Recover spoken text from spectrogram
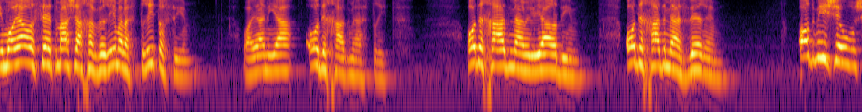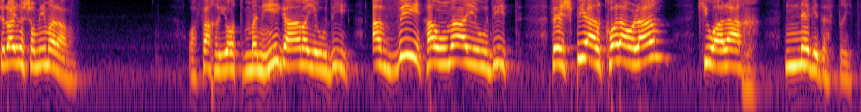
אם הוא היה עושה את מה שהחברים על ה street עושים, הוא היה נהיה עוד אחד מה street. עוד אחד מהמיליארדים. עוד אחד מהזרם. עוד מישהו שלא היינו שומעים עליו. הוא הפך להיות מנהיג העם היהודי, אבי האומה היהודית, והשפיע על כל העולם כי הוא הלך נגד ה street.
